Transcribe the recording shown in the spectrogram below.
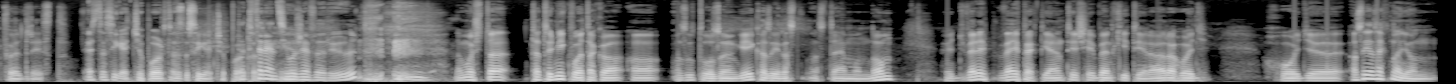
földrészt, Ezt a szigetcsoportot. ezt a szigetcsoportot. Tehát Ferenc Igen. József örült. Na most, a, tehát, hogy mik voltak a, a, az utózöngék, azért azt, azt elmondom, hogy Vej- Weiprecht jelentésében kitér arra, hogy, hogy azért ezek nagyon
